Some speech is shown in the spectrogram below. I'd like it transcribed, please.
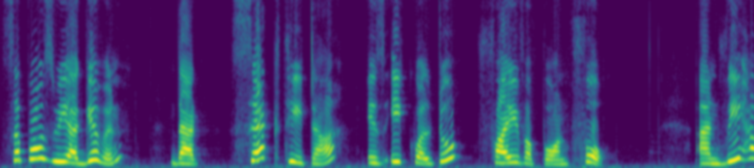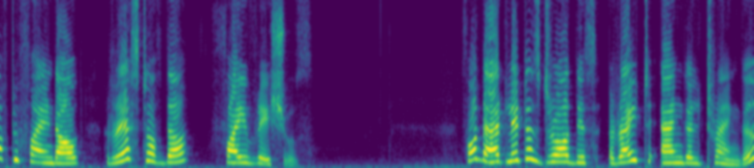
Suppose we are given that sec theta is equal to 5 upon 4 and we have to find out rest of the 5 ratios. For that let us draw this right angle triangle.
